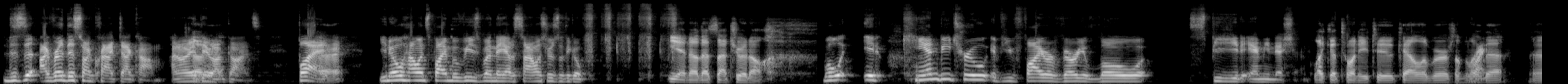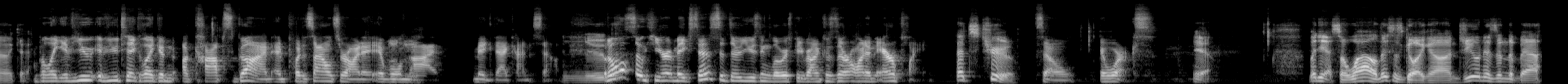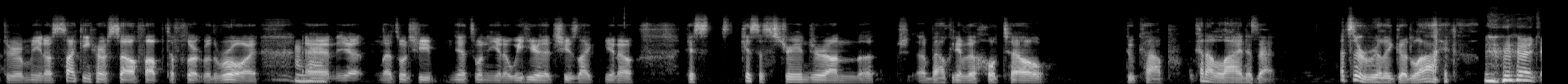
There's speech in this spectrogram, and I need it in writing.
this is I read this on Cracked.com. I don't know anything Okay. about guns. But right. you know how in spy movies when they have silencers where they go Yeah, no, that's not true at all. well, it can be true if you fire very low speed ammunition. like a 22 caliber or something like that. Okay. But like if you if you take like an, a cop's gun and put a silencer on it, it will Mhm. not make that kind of sound. Nope. But also here it makes sense that they're using lower speed round because they're on an airplane. That's true. So it works. But yeah, so while this is going on, June is in the bathroom, you know, psyching herself up to flirt with Roy. Mhm. And yeah, that's when she, that's when, you know, we hear that she's like, you know, his, kiss a stranger on the balcony of the Hotel du Cap. What kind of line is that? That's a really good line.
